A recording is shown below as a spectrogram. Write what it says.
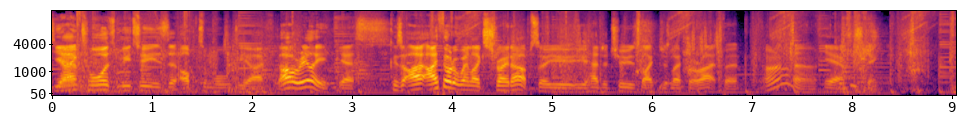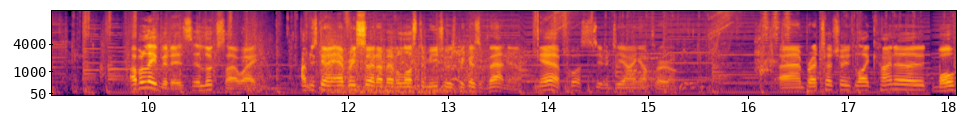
Yeah. towards Mewtwo is the optimal DI for that. Oh really? Yes. Because I, I thought it went like straight up, so you, you had to choose like just left or right. But oh no, Yeah. interesting. I believe it is. It looks that way. I'm just going to every cert I've ever lost to Mewtwo is because of that now. Yeah, of course. Even DIing up throw wrong. And Brett Toucher like kind of Wall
